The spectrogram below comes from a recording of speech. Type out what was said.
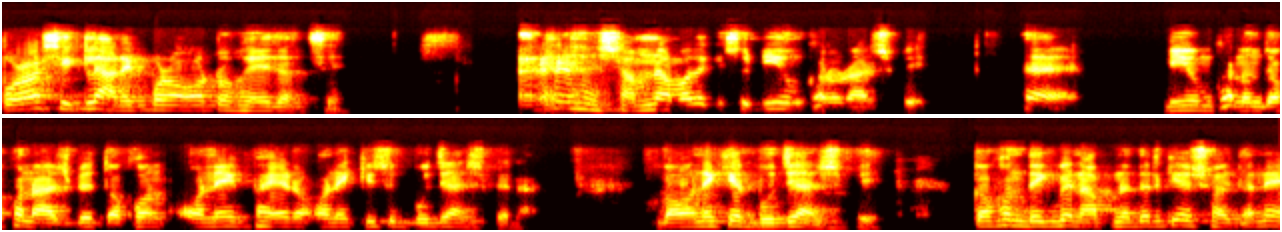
পড়া শিখলে আরেক পড়া অটো হয়ে যাচ্ছে। সামনে আমাদের কিছু নিয়ম কানুন আসবে। হ্যাঁ নিয়ম কানুন যখন আসবে তখন অনেক ভাইয়ের অনেক কিছু বুঝে আসবে না বা অনেকের বুঝে আসবে। তখন দেখবেন আপনাদেরকে শয়তানে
